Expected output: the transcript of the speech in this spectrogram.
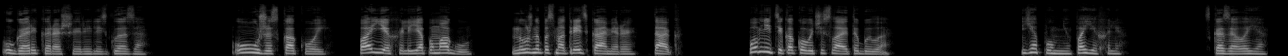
У Гарика расширились глаза. «Ужас какой! Поехали, я помогу. Нужно посмотреть камеры. Так, помните, какого числа это было?» «Я помню, поехали». — сказала я.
